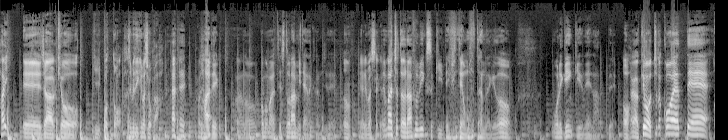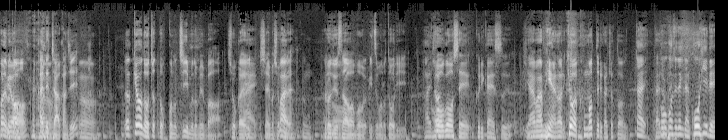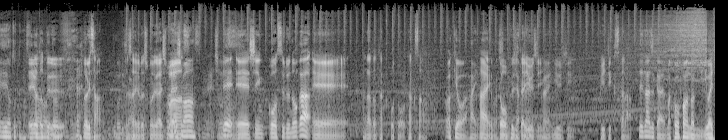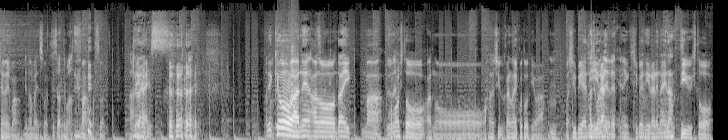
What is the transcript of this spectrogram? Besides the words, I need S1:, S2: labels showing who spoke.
S1: はい、えー、じゃあ今日ピーポット始めていきましょうか。
S2: 初めて、あのこの前はテストランみたいな感じで。
S1: うんやりましたけど、ね、
S2: でまあちょっとラフミックス聞いてみて思ったんだけど俺元気ねえなって。だ
S1: お
S2: から今日ちょっとこうやって
S1: 声のトーン変えてっちゃう感じ、
S2: う
S1: 今
S2: ん
S1: 日のちょっとこのチームのメンバー紹介しちゃいましょうかね、
S2: まあうん。
S1: プロデューサーはもういつもの通り
S3: はい、
S2: 光合成繰り返す山宮のり。今日は曇ってるからちょっと。
S3: はい
S2: 大丈夫。
S3: 高校生できないコーヒーで栄養取ってます。
S1: 栄養とってる。のりさん。
S2: のりさん。
S1: よろしくお願いし
S3: お
S1: ます。
S3: 願いします。
S1: で、えー進行するのが、えー、原田拓子と拓さん。
S2: あ今日ははい
S1: はい
S2: やってます
S1: と藤田裕二。
S2: はい裕二。
S1: PTX から。
S2: でなぜかまあコーファウンダーに岩井ちゃんが今目の前に座ってるけど
S1: 座ってます。
S2: まあまあ座って。
S1: はい。
S2: はい
S3: 嫌いです
S2: で今日はね、あの第まあ、
S1: うん
S2: この人、あのーお話伺わないことには、
S1: うん。
S2: まあ、渋谷にいられ、
S1: ないよね
S2: 渋谷にいられないなっていう人を、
